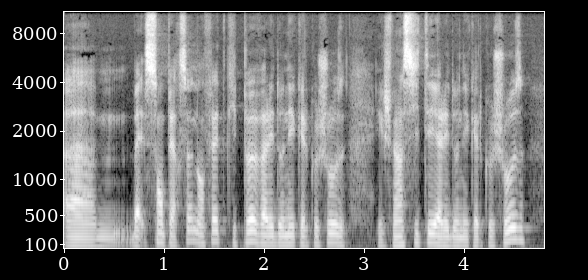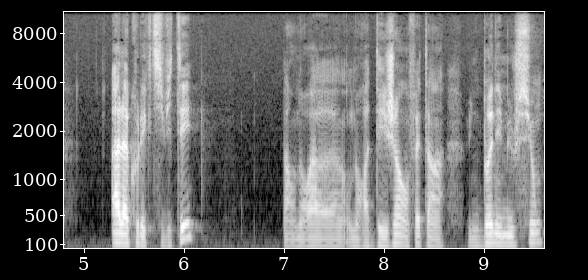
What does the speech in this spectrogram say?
100 euh, bah, personnes en fait qui peuvent aller donner quelque chose. Et que je vais inciter à aller donner quelque chose à la collectivité, bah, on, aura, déjà en fait une bonne émulsion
